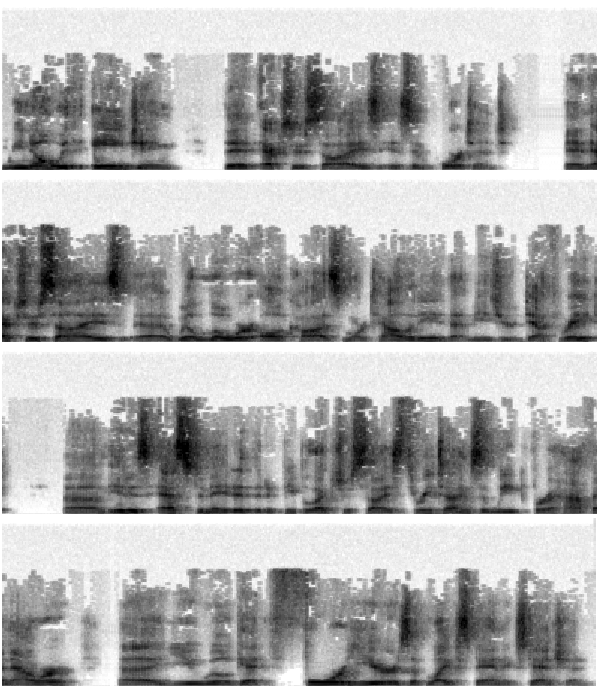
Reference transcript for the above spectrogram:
We know with aging that exercise is important. And exercise uh, will lower all cause mortality. That means your death rate. Um, it is estimated that if people exercise three times a week for a half an hour, uh, you will get four years of lifespan extension.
